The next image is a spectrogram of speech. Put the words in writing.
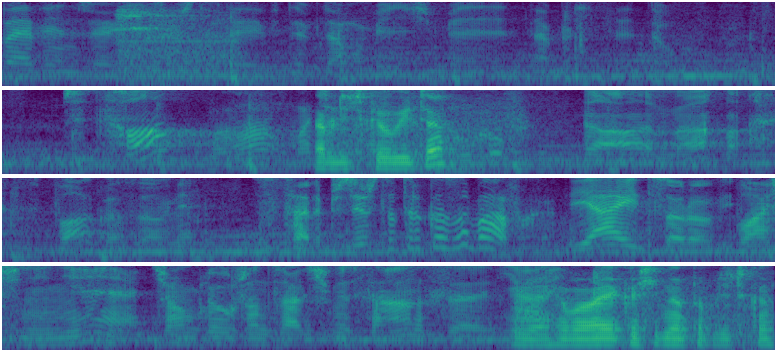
Pewien, że gdzieś tutaj w tym domu mieliśmy tablicę duchów. Że co? Macie Tabliczkę Ouija? duchów? No, no, spoko są, nie? Stary, przecież to tylko zabawka. Jaj, co robi? Właśnie nie, ciągle urządzaliśmy seansy. Nie, chyba jakaś inna tabliczka.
